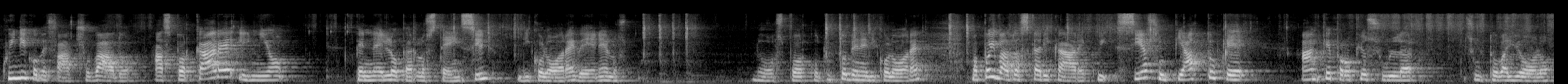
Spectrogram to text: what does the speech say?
Quindi come faccio? Vado a sporcare il mio pennello per lo stencil di colore bene lo, lo sporco tutto bene di colore ma poi vado a scaricare qui sia sul piatto che anche proprio sul, sul tovagliolo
